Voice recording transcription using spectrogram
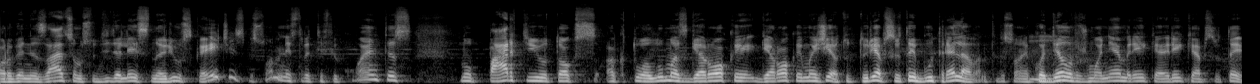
organizacijom, su dideliais narių skaičiais, visuomeniai stratifikuojantis, nu, partijų toks aktualumas gerokai, gerokai mažėja. Tu turi apskritai būti relevant visuomenė. Kodėl žmonėm reikia, reikia apskritai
